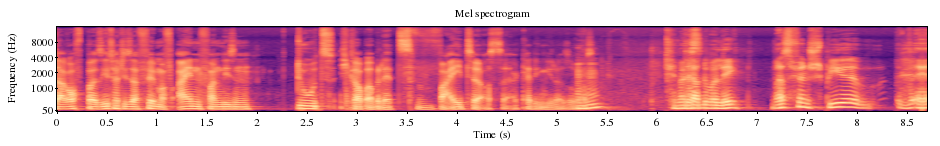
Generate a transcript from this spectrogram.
darauf basiert hat dieser Film auf einen von diesen Dudes. Ich glaube aber der zweite aus der Akademie oder sowas. Ich habe mir gerade überlegt, was für ein Spiel äh,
